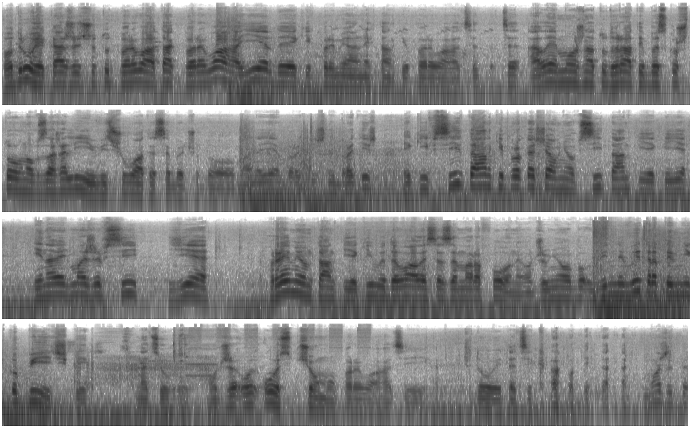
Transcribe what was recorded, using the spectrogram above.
По-друге, кажуть, що тут перевага. Так, перевага є в деяких преміальних танків перевага. Це, це, але можна тут грати безкоштовно взагалі і відчувати себе чудово. У мене є братішний братіш, який всі танки прокачав, в нього всі танки, які є. І навіть майже всі є преміум танки, які видавалися за марафони. Отже, в нього він не витратив ні копійки на цю гру. Отже, ось в чому перевага цієї гри. Чудовий та цікавий. Можете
